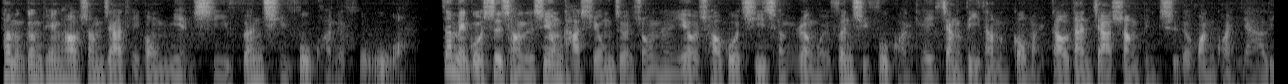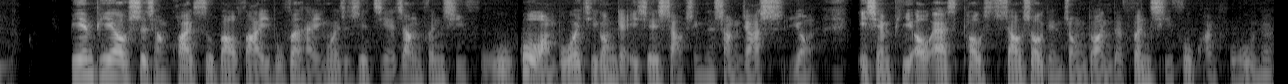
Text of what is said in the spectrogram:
他们更偏好商家提供免息分期付款的服务哦。在美国市场的信用卡使用者中呢，也有超过七成认为分期付款可以降低他们购买高单价商品时的还款压力。BNPL 市场快速爆发，一部分还因为这些结账分期服务过往不会提供给一些小型的商家使用。以前 POS POS 销售点终端的分期付款服务呢，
